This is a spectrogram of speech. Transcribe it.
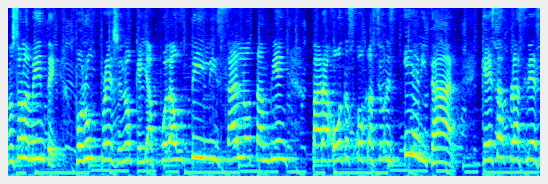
no solamente por un precio, sino que ella pueda utilizarlo también para otras ocasiones y evitar que esa flacidez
